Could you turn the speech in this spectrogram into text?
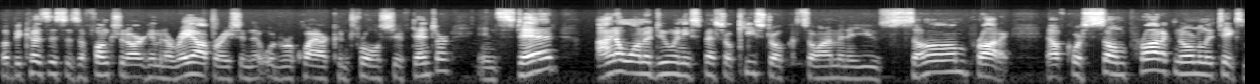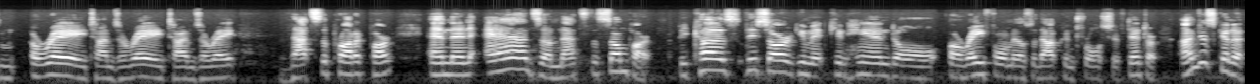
but because this is a function argument array operation that would require Control Shift Enter, instead, I don't want to do any special keystroke, so I'm going to use SUMPRODUCT. Now, of course, SUMPRODUCT normally takes array times array times array. That's the product part. And then adds them. That's the sum part because this argument can handle array formulas without control shift enter, i'm just going to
